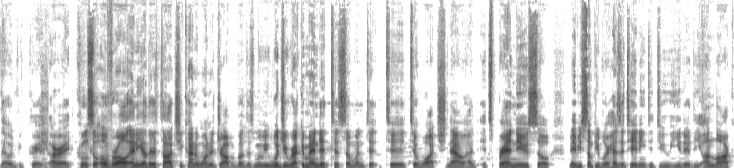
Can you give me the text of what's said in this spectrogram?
that would be great. All right, cool. So overall, any other thoughts you kind of want to drop about this movie? Would you recommend it to someone to to to watch now? It's brand new, so maybe some people are hesitating to do either the unlock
